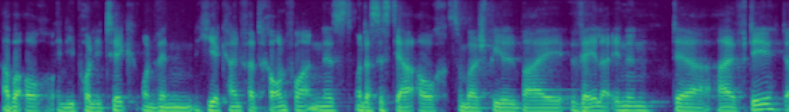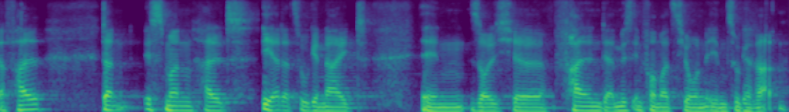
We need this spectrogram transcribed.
aber auch in die Politik. Und wenn hier kein Vertrauen vorhanden ist, und das ist ja auch zum Beispiel bei WählerInnen der AfD der Fall, dann ist man halt eher dazu geneigt, in solche Fallen der Missinformation eben zu geraten.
